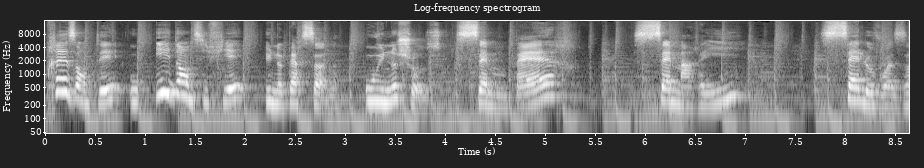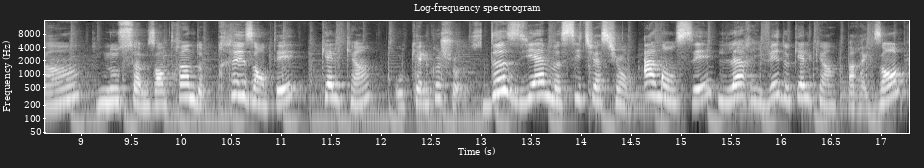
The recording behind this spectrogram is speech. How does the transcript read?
présenter ou identifier une personne ou une chose. C'est mon père, c'est Marie, c'est le voisin. Nous sommes en train de présenter quelqu'un ou quelque chose. Deuxième situation, annoncer l'arrivée de quelqu'un. Par exemple,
